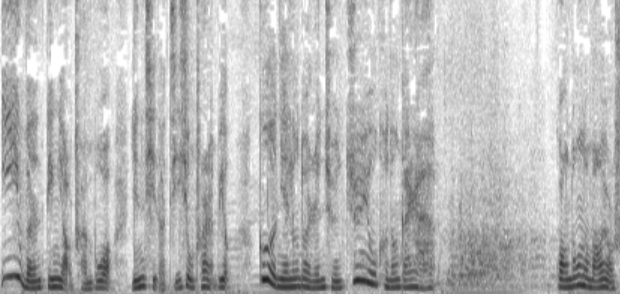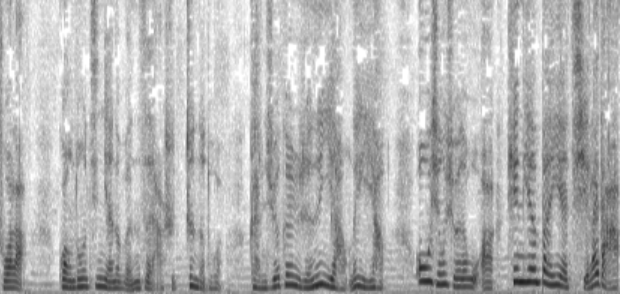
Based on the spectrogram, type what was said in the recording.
伊蚊叮咬传播引起的急性传染病，各年龄段人群均有可能感染。广东的网友说了，广东今年的蚊子呀是真的多，感觉跟人养的一样。O 型血的我，天天半夜起来打。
